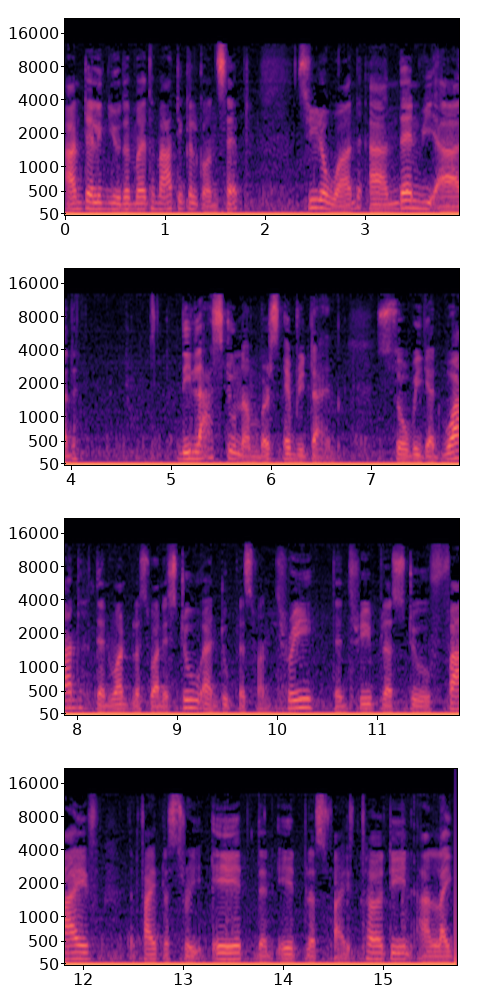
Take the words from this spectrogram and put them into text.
I'm telling you the mathematical concept 0 1 and then we add the last two numbers every time so we get 1 then 1 plus 1 is 2 and 2 plus 1 3 then 3 plus 2 5 then 5 plus 3 8 then 8 plus 5 13 and like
